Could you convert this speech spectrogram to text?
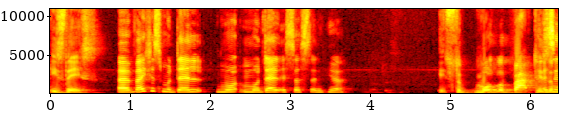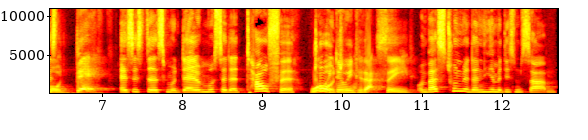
is this? äh, welches Modell, Mo Modell ist das denn hier? It's the model of baptism ist- or death. Es ist das Modellmuster der Taufe, What are we doing to that seed? Und was tun wir denn hier mit diesem Samen?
